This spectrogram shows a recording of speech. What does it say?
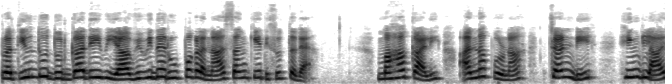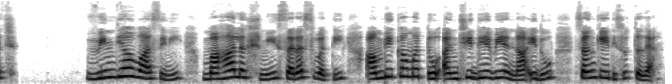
ಪ್ರತಿಯೊಂದು ದುರ್ಗಾದೇವಿಯ ವಿವಿಧ ರೂಪಗಳನ್ನು ಸಂಕೇತಿಸುತ್ತದೆ. ಮಹಾಕಾಳಿ, ಅನ್ನಪೂರ್ಣ, ಚಂಡಿ, ಹಿಂಗ್ಲಾಜ್, ವಿಂಧ್ಯಾವಾಸಿನಿ, ಮಹಾಲಕ್ಷ್ಮಿ, ಸರಸ್ವತಿ, ಅಂಬಿಕಾ ಮತ್ತು ಅಂಜಿದೇವಿಯನ್ನ ಇದು ಸಂಕೇತಿಸುತ್ತದೆ.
